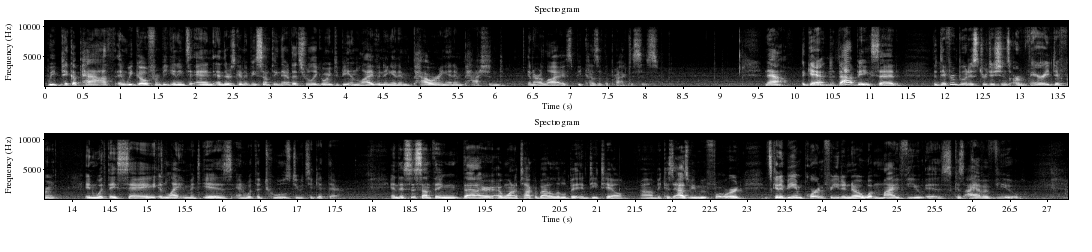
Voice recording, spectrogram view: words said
we pick a path and we go from beginning to end, and there's going to be something there that's really going to be enlivening and empowering and impassioned in our lives because of the practices. Now, again, that being said, the different Buddhist traditions are very different in what they say enlightenment is and what the tools do to get there. And this is something that I, I want to talk about a little bit in detail um, because as we move forward, it's going to be important for you to know what my view is because I have a view.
